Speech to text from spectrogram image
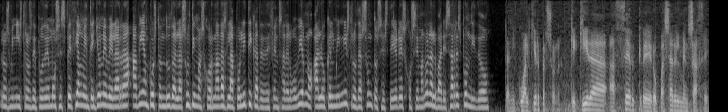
Los ministros de Podemos, especialmente Yone Belarra, habían puesto en duda en las últimas jornadas la política de defensa del Gobierno, a lo que el ministro de Asuntos Exteriores, José Manuel Álvarez, ha respondido. Ni cualquier persona que quiera hacer creer o pasar el mensaje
